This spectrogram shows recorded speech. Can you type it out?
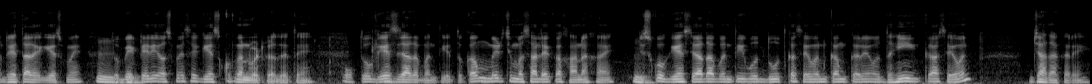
रहता है गैस में हम्म, तो बैक्टीरिया उसमें से गैस को कन्वर्ट कर देते हैं। तो गैस ज़्यादा बनती है तो कम मिर्च मसाले का खाना खाएँ हम्म। जिसको गैस ज़्यादा बनती है वो दूध का सेवन कम करें और दही का सेवन ज़्यादा करें।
